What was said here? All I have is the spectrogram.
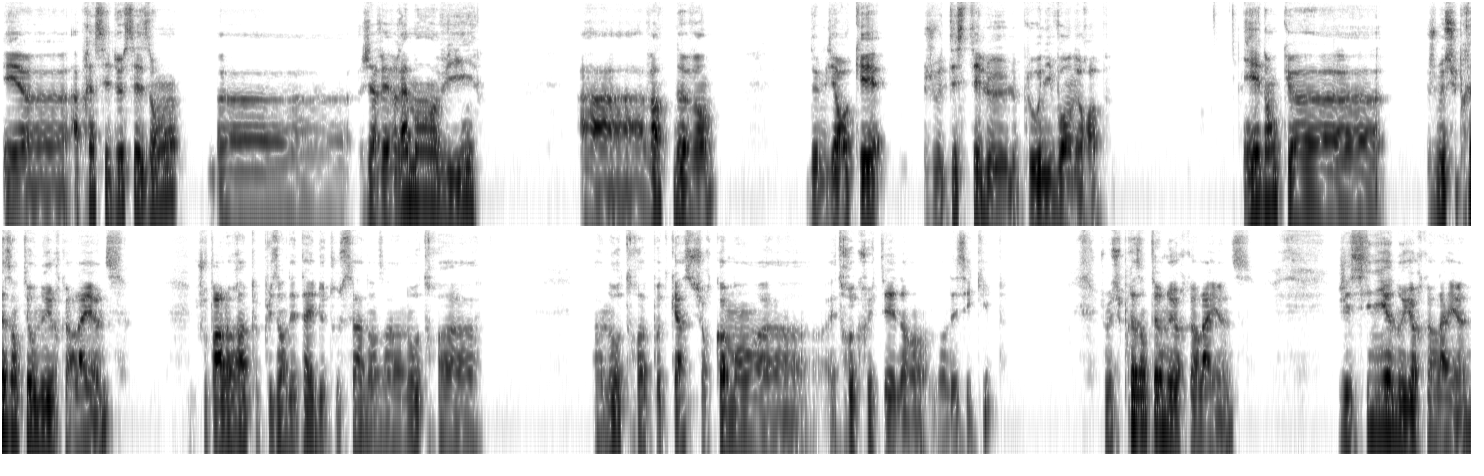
Et après ces deux saisons, j'avais vraiment envie à 29 ans de me dire ok, je vais tester le, plus haut niveau en Europe. Et donc, euh, je me suis présenté au New Yorker Lions. Je vous parlerai un peu plus en détail de tout ça dans un autre, euh, un autre podcast sur comment euh, être recruté dans, des équipes. Je me suis présenté au New Yorker Lions. J'ai signé au New Yorker Lions.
